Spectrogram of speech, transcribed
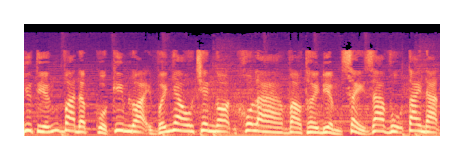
như tiếng va đập của kim loại với nhau trên ngọn khô la vào thời điểm xảy ra vụ tai nạn.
